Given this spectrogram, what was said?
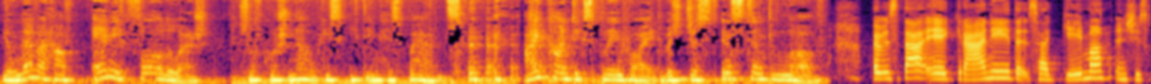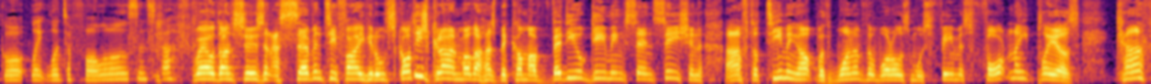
You'll never have any followers. So, of course, now he's eating his words. I can't explain why. It was just instant love. It was that uh, granny that's a gamer and she's got like loads of followers and stuff. Well done, Susan. A 75 year old Scottish grandmother has become a video gaming sensation after teaming up with one of the world's most famous Fortnite players, Kath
